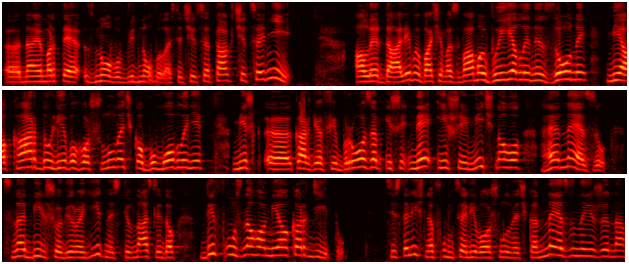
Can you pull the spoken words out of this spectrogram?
Е, На МРТ знову відновилася, чи це так, чи це ні. Але далі ми бачимо з вами виявлені зони міокарду лівого шлуночка, обумовлені між е, кардіофіброзом і неішемічного генезу з найбільшою вірогідністю внаслідок дифузного міокардіту. Систолічна функція лівого шлуночка не знижена,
